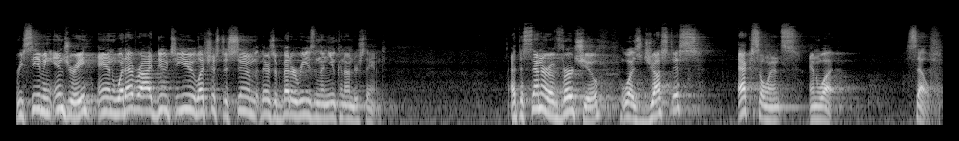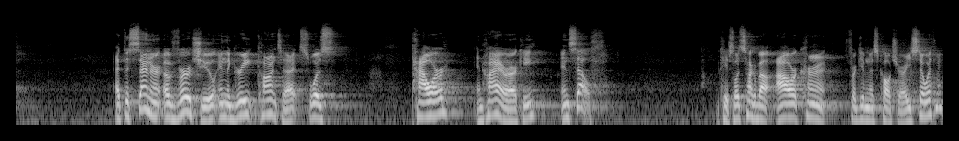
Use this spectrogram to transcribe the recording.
receiving injury, and whatever I do to you, let's just assume that there's a better reason than you can understand. At the center of virtue was justice, excellence, and what? Self. At the center of virtue in the Greek context was power and hierarchy and self. Okay, so let's talk about our current forgiveness culture. Are you still with me?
